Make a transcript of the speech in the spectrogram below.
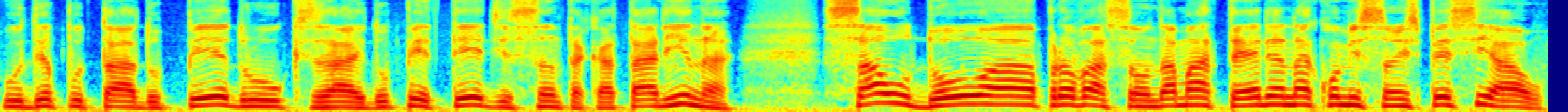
o deputado Pedro Uxai, do PT de Santa Catarina, saudou a aprovação da matéria na comissão especial.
